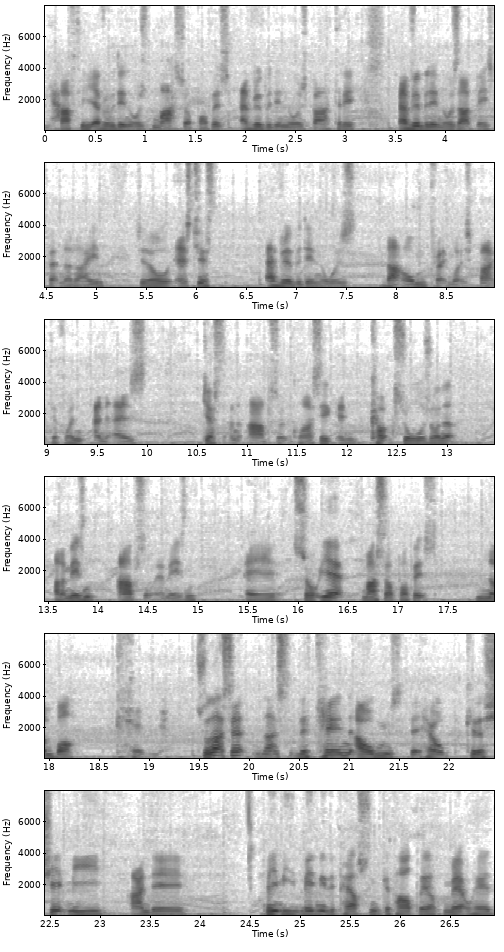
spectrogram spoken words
you have to. Everybody knows Master Puppets. Everybody knows Battery. Everybody knows that bass bit in Orion. You know, it's just everybody knows that album pretty much back to front, and it is just an absolute classic. And Kirk's solos on it are amazing, absolutely amazing. Uh, so yeah, Master of Puppets number ten. So that's it. That's the ten albums that helped kind of shape me and uh, made me made me the person, guitar player, metalhead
